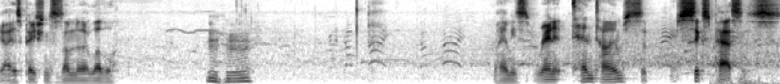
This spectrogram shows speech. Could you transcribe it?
Yeah, his patience is on another level. Mm-hmm. Miami's ran it 10 times, six passes.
